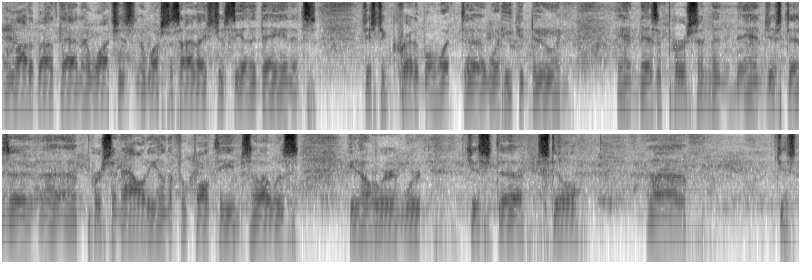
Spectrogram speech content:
a lot about that, and I watched his I watched his highlights just the other day, and it's just incredible what uh, what he could do, and and as a person, and, and just as a, a- personality on the football team. So that was, you know, we're we're just uh, still uh, just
